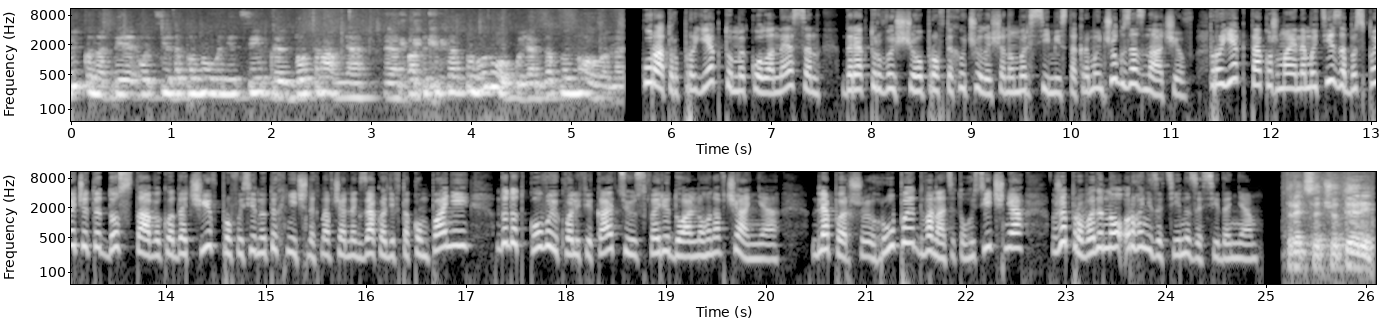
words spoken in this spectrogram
виконати оці заплановані цифри до травня 2024 року, як заплановано. Куратор проєкту Микола Несен, директор вищого профтехучилища номер 7 міста Кременчук, зазначив, проєкт також має на меті забезпечити до 100 викладачів професійно-технічних навчальних закладів та компаній додатковою кваліфікацією у сфері дуального навчання. Для першої групи, 12 січня, вже проведено організаційне засідання. 34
